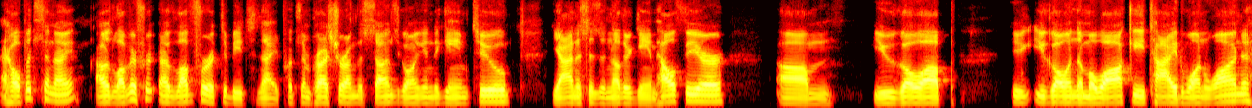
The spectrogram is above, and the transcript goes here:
I hope it's tonight. I would love it. For, I'd love for it to be tonight. Put some pressure on the Suns going into game two. Giannis is another game healthier. Um, you go up, you, you go into Milwaukee tied 1 1.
